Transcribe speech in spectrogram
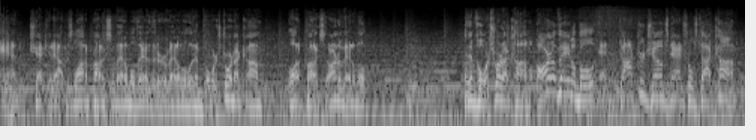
and check it out. There's a lot of products available there that are available at InfoWarsStore.com. A lot of products that aren't available at InfoWarsStore.com are available at DrJonesNaturals.com.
